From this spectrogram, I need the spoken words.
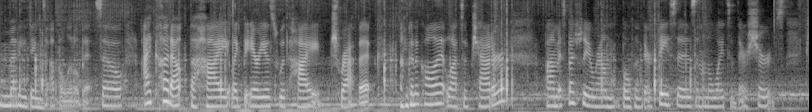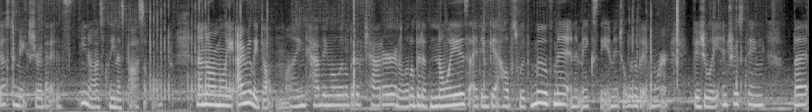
muddy things up a little bit. So I cut out the high, like the areas with high traffic, I'm gonna call it, lots of chatter, um, especially around both of their faces and on the whites of their shirts, just to make sure that it's, you know, as clean as possible. Now, normally, I really don't mind having a little bit of chatter and a little bit of noise. I think it helps with movement and it makes the image a little bit more visually interesting, but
